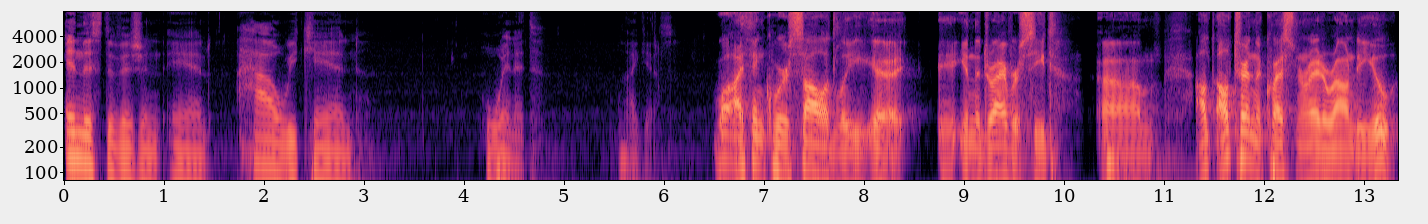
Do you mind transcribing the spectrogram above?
in this division and how we can win it i guess Well, I think we're solidly uh, in the driver's seat. Um, I'll I'll turn the question right around to you.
